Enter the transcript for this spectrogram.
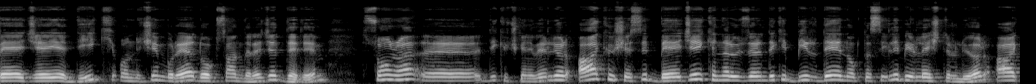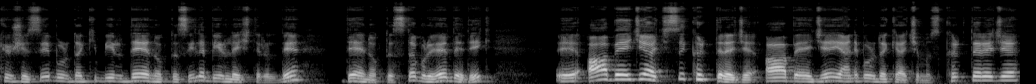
BC'ye dik. Onun için buraya 90 derece dedim. Sonra e, dik üçgeni veriliyor. A köşesi BC kenarı üzerindeki bir D noktası ile birleştiriliyor. A köşesi buradaki bir D noktası ile birleştirildi. D noktası da buraya dedik. E, ABC açısı 40 derece. ABC yani buradaki açımız 40 derece.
